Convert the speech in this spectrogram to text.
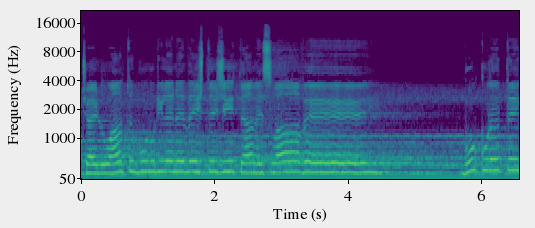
ce ai luat bunurile neveștejite ale slavei. Bucură-te,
